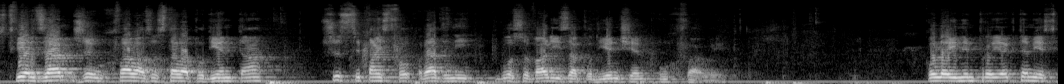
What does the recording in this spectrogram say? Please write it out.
Stwierdzam, że uchwała została podjęta. Wszyscy Państwo radni głosowali za podjęciem uchwały. Kolejnym projektem jest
